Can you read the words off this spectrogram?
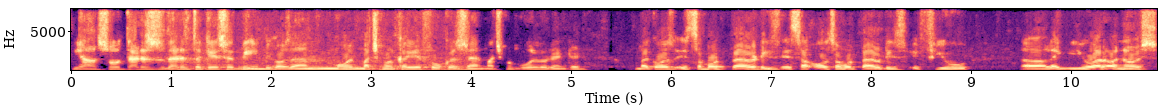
Yeah, so that is that is the case with me because I'm more much more career focused and much more goal oriented because it's about priorities. It's also about priorities. If you uh, like you are a nurse,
